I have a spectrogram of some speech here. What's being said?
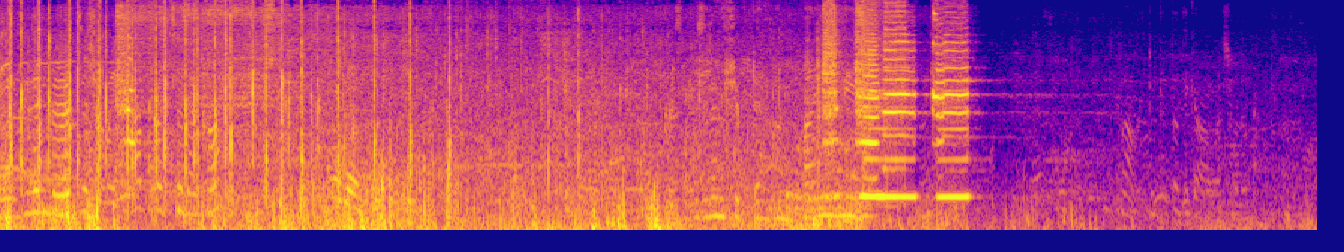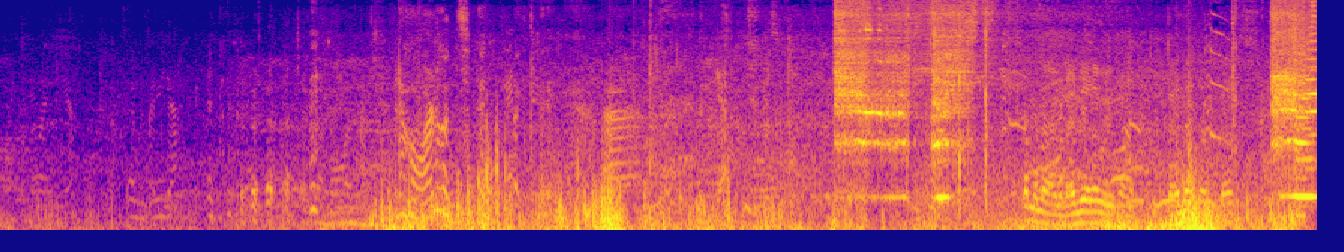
নিউজিল্যান্ড বেরোচ্ছে, সবাই দেখো। নিউজিল্যান্ড শিপটা এখন ফাইনালি এটা হর্ন হচ্ছে Come on, any other way, man. Then that does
